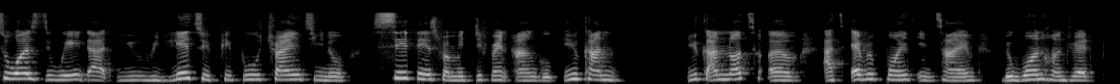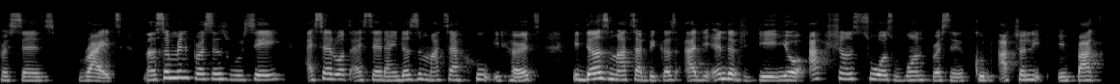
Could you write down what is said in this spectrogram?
towards the way that you relate to people trying to you know see things from a different angle you can you cannot um at every point in time be 100 percent right now so many persons will say I said what I said, and it doesn't matter who it hurts. It does matter because at the end of the day, your actions towards one person could actually impact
